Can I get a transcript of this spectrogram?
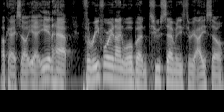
Okay, so yeah, Ian Happ, three forty nine Woba and two seventy three ISO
